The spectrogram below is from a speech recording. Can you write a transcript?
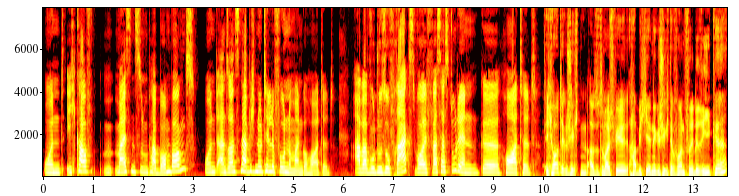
Und ich kaufe meistens ein paar Bonbons und ansonsten habe ich nur Telefonnummern gehortet. Aber wo du so fragst, Wolf, was hast du denn gehortet? Ich horte Geschichten. Also zum Beispiel habe ich hier eine Geschichte von Friederike.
